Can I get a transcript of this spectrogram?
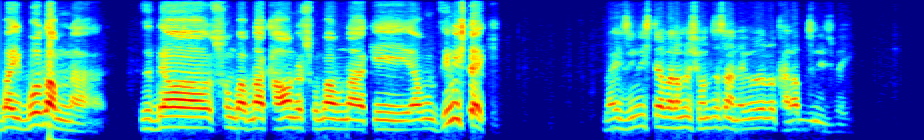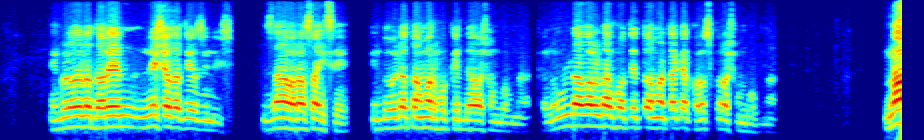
ভাই, বুঝলাম না যে দেওয়া সম্ভব না খাওয়ানোর সম্ভব না কি? এমন জিনিসটা কি? ভাই, জিনিসটা আবার আপনি শুনতে চান, এগুলো হলো খারাপ জিনিস ভাই। এগুলো হলো ধরেন নেশা জাতীয় জিনিস, যা ওরা চাইছে। কিন্তু ওইটা তো আমার পক্ষে দেওয়া সম্ভব না। কারণ উল্টা পাল্টা পথে তো আমার টাকা খরচ করা সম্ভব না। না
